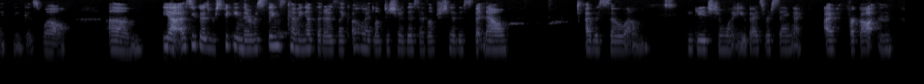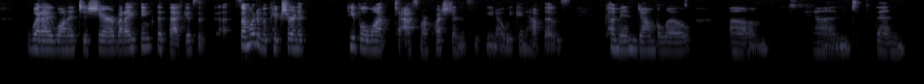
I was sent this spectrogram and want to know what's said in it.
I think, as well. Um, yeah, as you guys were speaking, there was things coming up that I was like, oh, I'd love to share this. I'd love to share this. But now I was so um, engaged in what you guys were saying. I, I've forgotten what I wanted to share, but I think that that gives it somewhat of a picture. And if people want to ask more questions, you know, we can have those come in down below um, and then,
